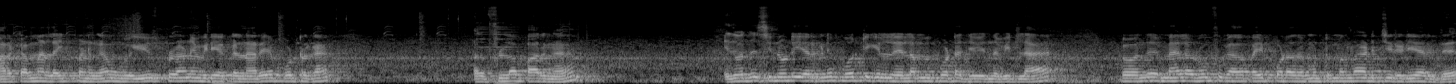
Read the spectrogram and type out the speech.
மறக்காமல் லைக் பண்ணுங்கள் உங்களுக்கு யூஸ்ஃபுல்லான வீடியோக்கள் நிறைய போட்டிருக்கேன். அது ஃபுல்லாக பாருங்கள் இது வந்து சின்னோண்டு ஏற்கனவே போர்ட்டிகல் எல்லாமே போட்டாச்சு இந்த வீட்டில் இப்போ வந்து மேலே ரூஃபுக்காக பைப் போடாத மட்டும்தான் அடித்து ரெடியாக இருக்குது.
